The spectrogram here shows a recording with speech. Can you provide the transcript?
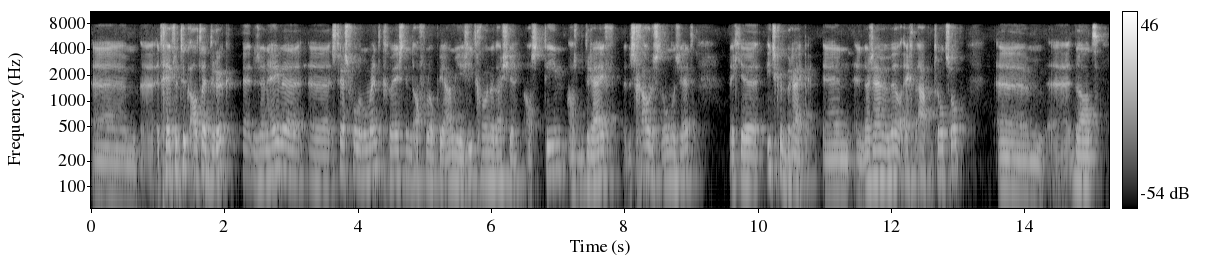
Um, het geeft natuurlijk altijd druk. Er zijn hele stressvolle momenten geweest in het afgelopen jaar, maar je ziet gewoon dat als je als team, als bedrijf de schouders eronder zet, dat je iets kunt bereiken. En, en daar zijn we wel echt apen trots op. Um, uh, dat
